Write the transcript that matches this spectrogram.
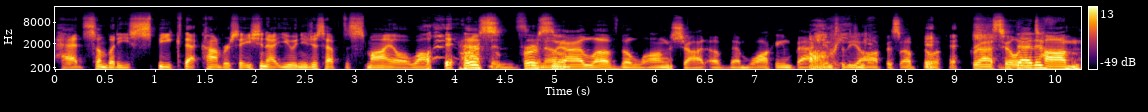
had somebody speak that conversation at you and you just have to smile while it Pers- happens. Personally, you know? I love the long shot of them walking back oh, into the yeah. office up the grass hill that and is, Tom,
